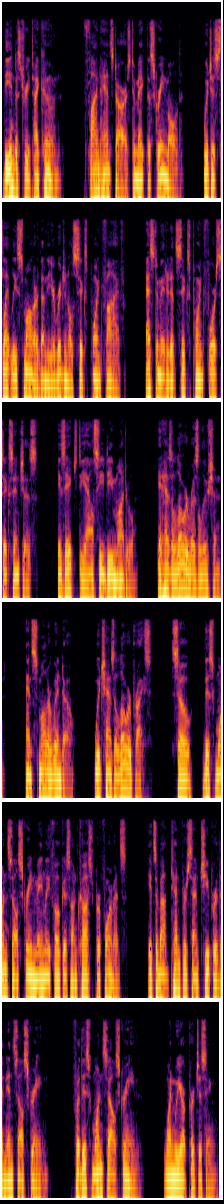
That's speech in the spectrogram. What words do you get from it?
The industry tycoon find HannStars to make the screen mold, which is slightly smaller than the original 6.5, estimated at 6.46 inches, is HD LCD module. It has a lower resolution and smaller window, which has a lower price. So, this one-cell screen mainly focus on cost performance. It's about 10% cheaper than in-cell screen. For this one-cell screen, when we are purchasing,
